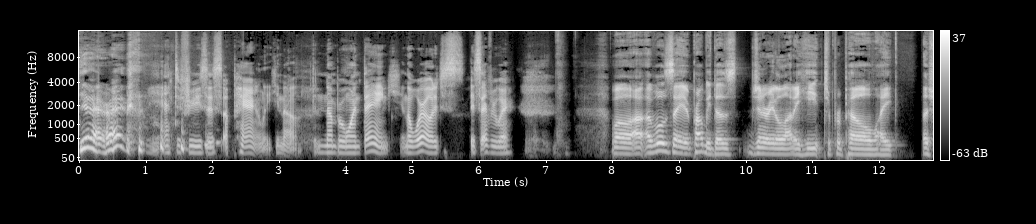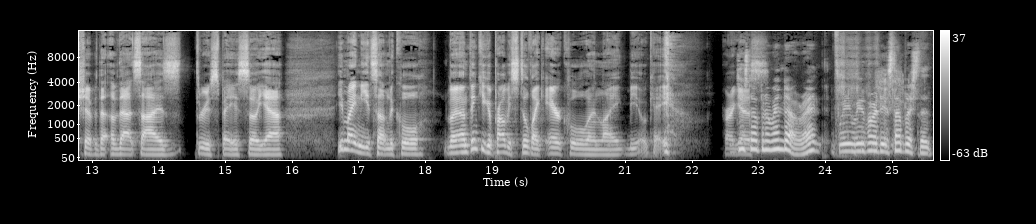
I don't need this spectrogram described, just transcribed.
Yeah, right. the antifreeze is apparently, you know, the number one thing in the world. It just it's everywhere. Well, I, I, will say it probably does generate a lot of heat to propel like a ship that, of that size through space. So yeah, you might need something to cool. But I think you could probably still like air cool and like be okay. or I Just guess open a window, right? We we've already established that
